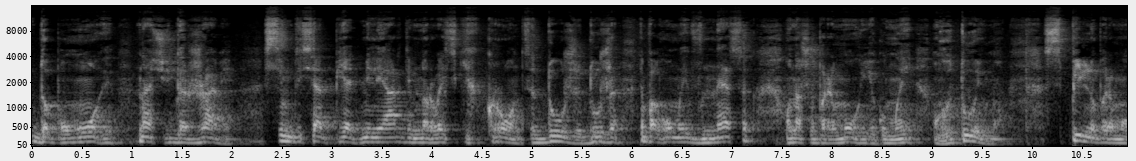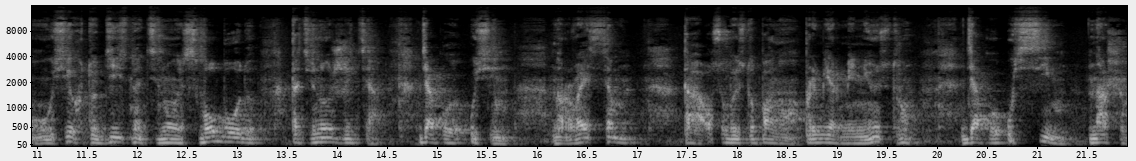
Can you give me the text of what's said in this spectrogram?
допомоги нашій державі. 75 мільярдів норвезьких крон. Це дуже дуже вагомий внесок у нашу перемогу, яку ми готуємо. Спільну перемогу усіх, хто дійсно цінує свободу та цінує життя. Дякую усім норвезцям та особисто пану прем'єр-міністру. Дякую усім нашим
